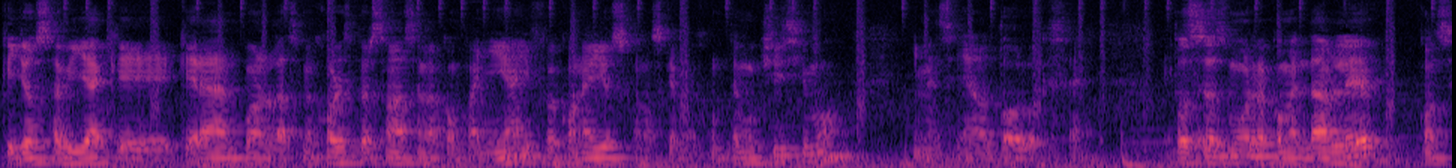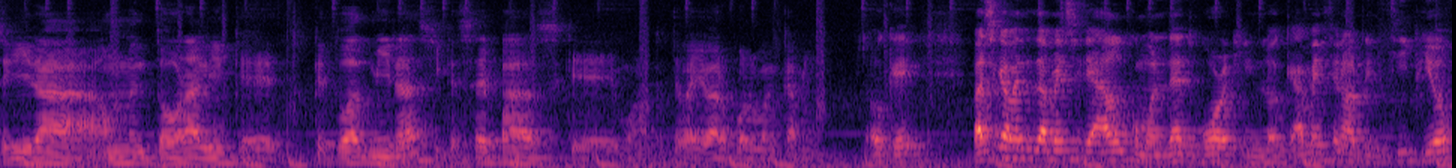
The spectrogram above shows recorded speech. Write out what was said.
que yo sabía que, que, eran bueno, las mejores personas en la compañía y fue con ellos con los que me junté muchísimo y me enseñaron todo lo que sé. Entonces es muy recomendable conseguir a, a un mentor, a alguien que, que, tú admiras y que sepas que, bueno, que te va a llevar por el buen camino. Ok, básicamente también sería algo como el networking. Lo que ha mencionado al principio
